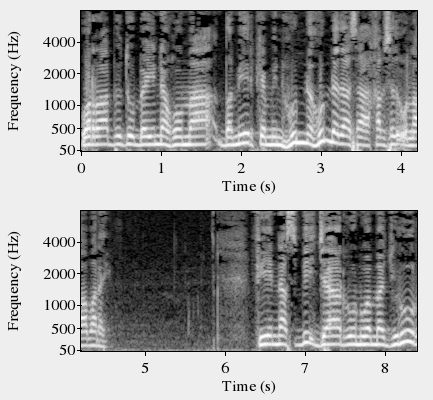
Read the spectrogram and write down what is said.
wraabitu baynahumaa damiirka min huna hunadaasaa khamsada u laabanay fii nasbi jaarun wamajruur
